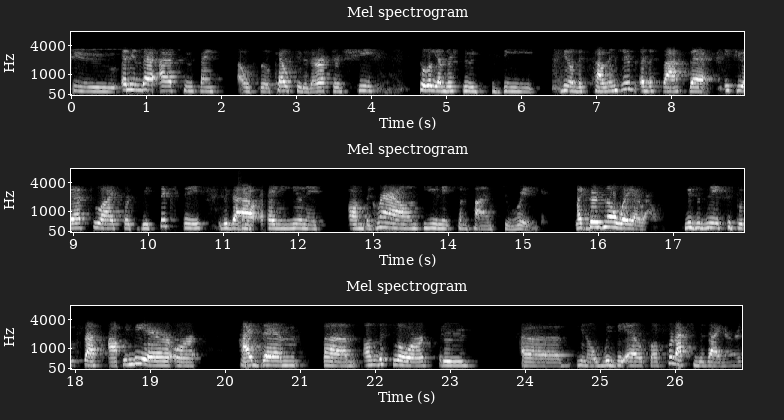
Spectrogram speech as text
to, and in that I have to thank also Kelsey, the director. She totally understood the you know the challenges and the fact that if you have to light for 360 without any units on the ground you need sometimes to rig like there's no way around. You just need to put stuff up in the air or hide them um, on the floor through uh, you know with the help of production designers.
